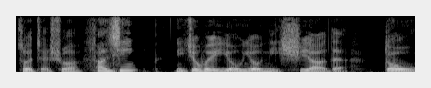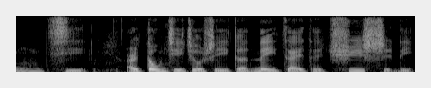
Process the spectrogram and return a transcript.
作者说：“放心。”你就会拥有你需要的动机，而动机就是一个内在的驱使力。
